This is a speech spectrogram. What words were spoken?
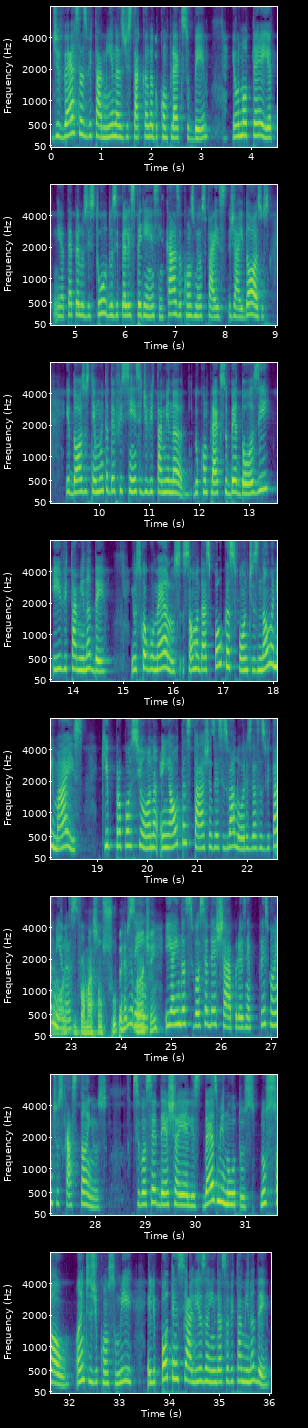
diversas vitaminas, destacando a do complexo B. Eu notei, e até pelos estudos e pela experiência em casa com os meus pais já idosos, idosos têm muita deficiência de vitamina do complexo B12 e vitamina D. E os cogumelos são uma das poucas fontes não animais que proporciona em altas taxas esses valores dessas vitaminas. Ó, informação super relevante, Sim. hein? E ainda se você deixar, por exemplo, principalmente os castanhos, se você deixa eles 10 minutos no sol antes de consumir, ele potencializa ainda essa vitamina D.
